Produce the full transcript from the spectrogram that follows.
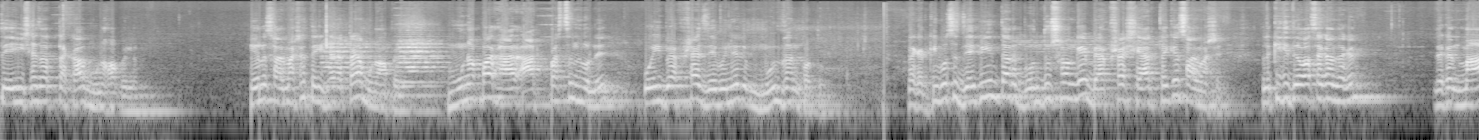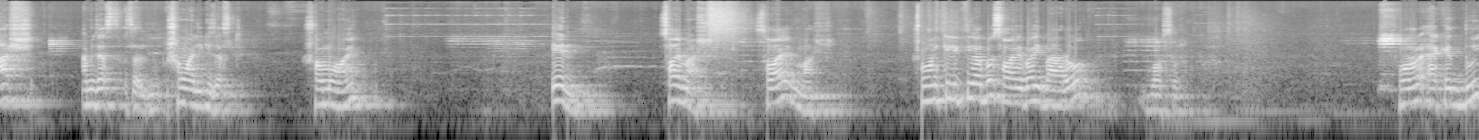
তেইশ হাজার টাকা মুনাফা পেল। কি হলো ছয় মাসে তেইশ হাজার টাকা মুনাফা। পেল মুনাফার হার আট পার্সেন্ট হলে ওই ব্যবসায় জেবিনের মূলধন কত? দেখেন, কি বলছে? জেবিন তার বন্ধুর সঙ্গে ব্যবসা শেয়ার থেকে ছয় মাসে। তাহলে কী কী দেওয়া আছে এখানে দেখেন? দেখেন, মাস, আমি জাস্ট সময় লিখি জাস্ট সময় এন ছয় মাস ছয় মাস। সমান কি লিখতে পারব? ছয় বাই বারো বছর। পনেরো একের দুই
